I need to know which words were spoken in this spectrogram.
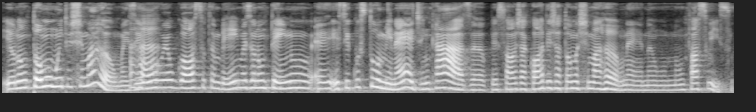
Eu não tomo muito chimarrão, mas uhum. eu, eu gosto também, mas eu não tenho é, esse costume, né? De em casa, o pessoal já acorda e já toma chimarrão, né? Não, não faço isso.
